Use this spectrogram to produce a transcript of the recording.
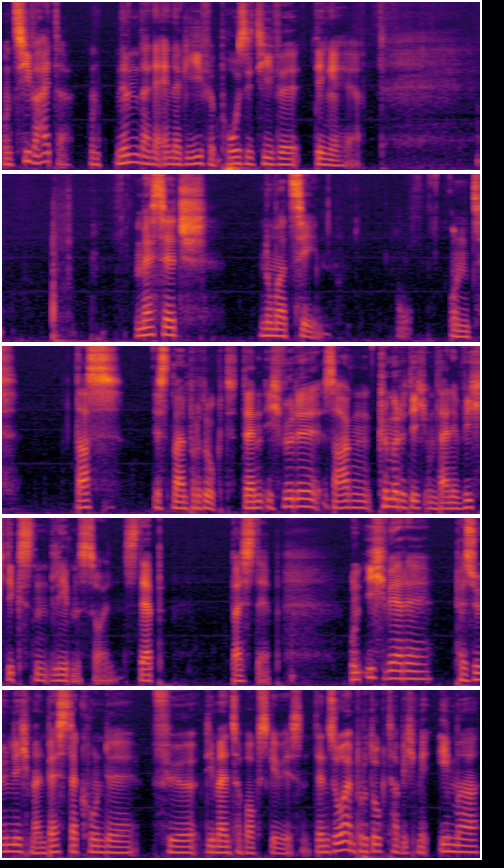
und zieh weiter und nimm deine Energie für positive Dinge her. Message Nummer 10. Und das ist mein Produkt, denn ich würde sagen, kümmere dich um deine wichtigsten Lebenssäulen, Step by Step. Und ich wäre persönlich mein bester Kunde für die Mentorbox gewesen, denn so ein Produkt habe ich mir immer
